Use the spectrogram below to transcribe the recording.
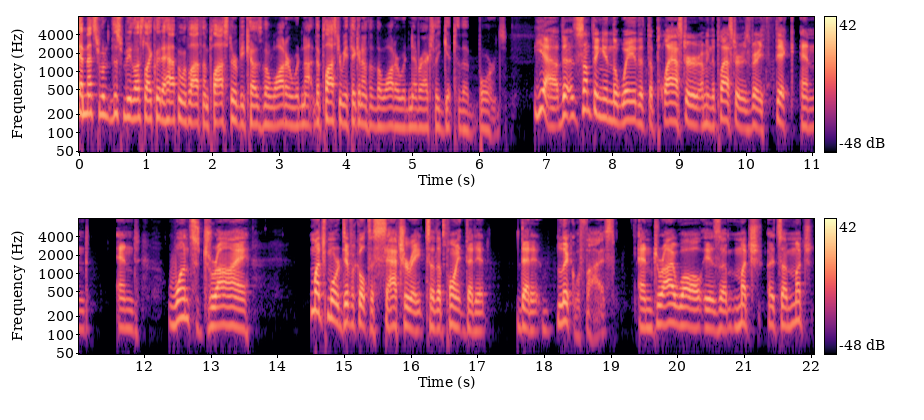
and that's what this would be less likely to happen with lath and plaster because the water would not the plaster would be thick enough that the water would never actually get to the boards. Yeah, there's something in the way that the plaster. I mean, the plaster is very thick and and once dry, much more difficult to saturate to the point that it that it liquefies. And drywall is a much it's a much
